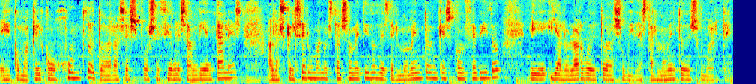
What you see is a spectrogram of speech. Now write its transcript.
eh, como aquel conjunto de todas las exposiciones ambientales a las que el ser humano está sometido desde el momento en que es concebido y a lo largo de toda su vida, hasta el momento de su muerte,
